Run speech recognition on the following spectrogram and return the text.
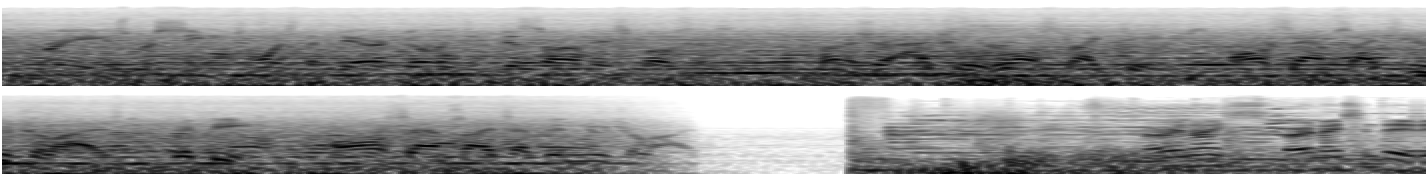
2-3 is proceeding towards the Derrick building to disarm the explosives. Punisher actual to all strike teams. All SAM sites neutralized. Repeat, all SAM sites have been neutralized. Very nice. Very nice indeed.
